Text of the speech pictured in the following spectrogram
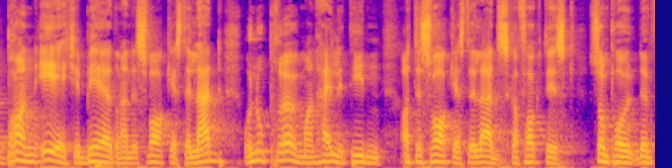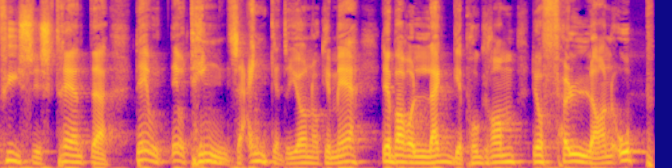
at Brann er ikke bedre enn det svakeste ledd, og nå prøver man hele tiden at det svakeste ledd skal faktisk, som på den fysisk trente Det er jo, det er jo ting som er enkelt å gjøre noe med. Det er bare å legge program, det er å følge han opp.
